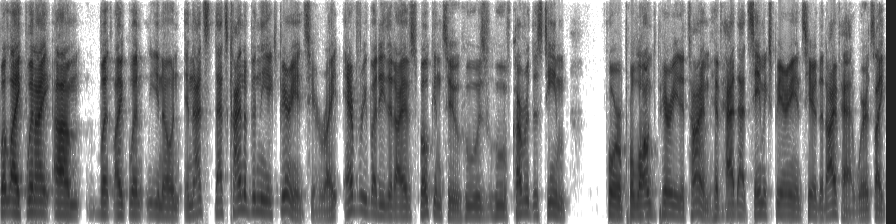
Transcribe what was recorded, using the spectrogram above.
but like when I um but like when you know and, and that's that's kind of been the experience here, right? Everybody that I have spoken to who is who've covered this team for a prolonged period of time have had that same experience here that I've had where it's like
